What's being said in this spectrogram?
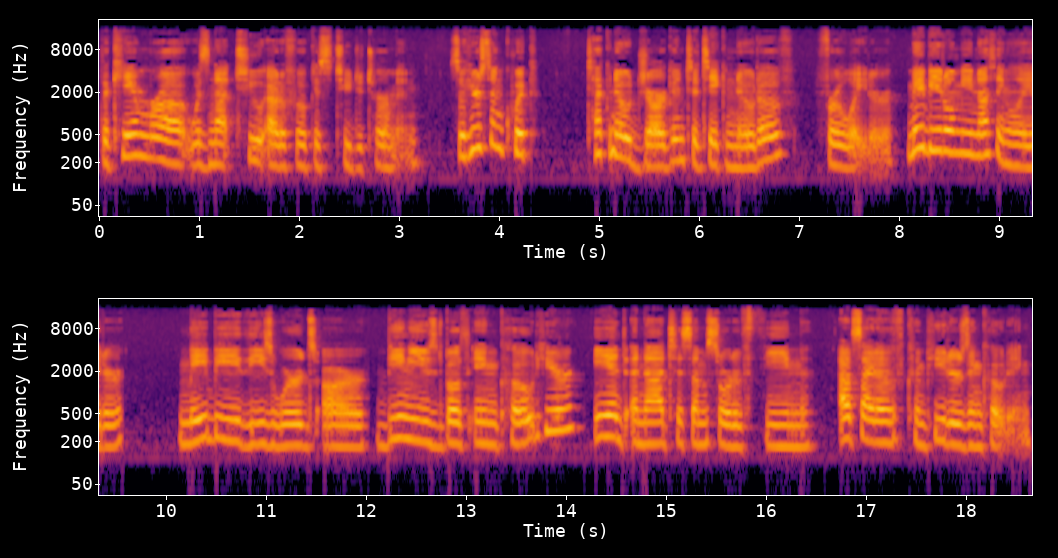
the camera was not too out of focus to determine. So here's some quick techno jargon to take note of for later. Maybe it'll mean nothing later. Maybe these words are being used both in code here and a nod to some sort of theme outside of computers and coding.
